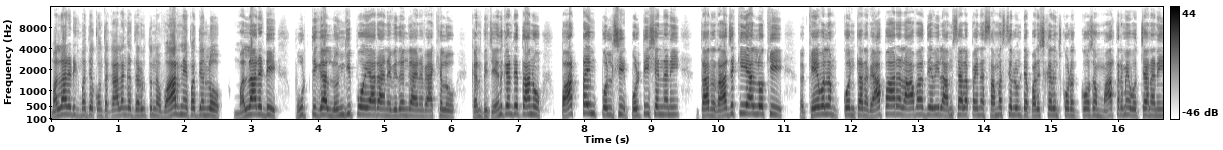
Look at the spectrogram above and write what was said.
మల్లారెడ్డికి మధ్య కొంతకాలంగా జరుగుతున్న వారి నేపథ్యంలో మల్లారెడ్డి పూర్తిగా లొంగిపోయారా అనే విధంగా ఆయన వ్యాఖ్యలు కనిపించాయి. ఎందుకంటే తాను పార్ట్ టైం పొలిసి పొలిటీషియన్ అని తాను రాజకీయాల్లోకి కేవలం కొన్ని తన వ్యాపార లావాదేవీల అంశాలపైన సమస్యలు ఉంటే పరిష్కరించుకోవడం కోసం మాత్రమే వచ్చానని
